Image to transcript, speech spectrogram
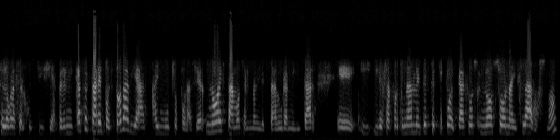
se logra hacer justicia. Pero en mi caso, Karen, pues todavía hay mucho por hacer. No estamos en una dictadura militar eh, y, desafortunadamente este tipo de casos no son aislados, ¿no?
